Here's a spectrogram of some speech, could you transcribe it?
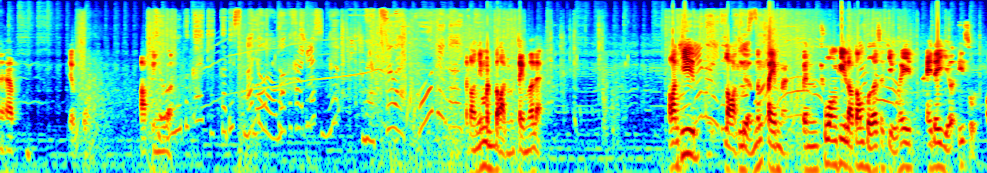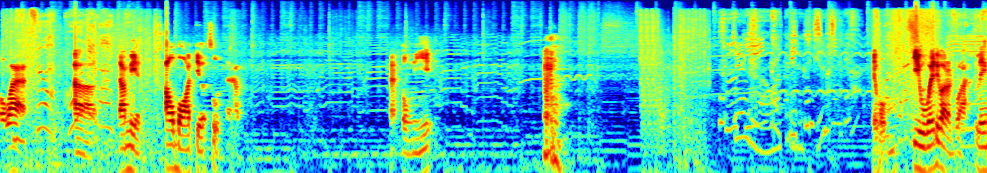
นะครับ เดี๋ยวผมปรับตรงนี้ก่อนแต่ตอนนี้มันหลอดมันเต็มแล้วแหละ ตอนที่หลอดเหลืองมันเต็มอะ เป็นช่วงที่เราต้องเบิร์สสกิลให้ให้ได้เยอะที่สุด เพราะว่าอ่าดาเมจเข้าบอสเยอะสุดนะครับตรงนี้ เดี๋ยวผมฮิวไว้ดีกว่าดีกว่าเร่ง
